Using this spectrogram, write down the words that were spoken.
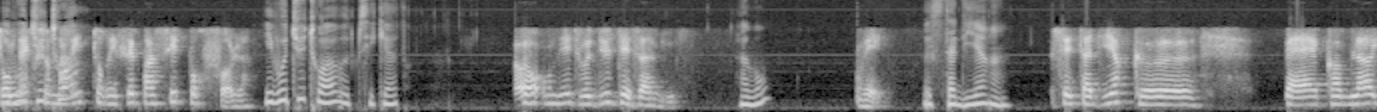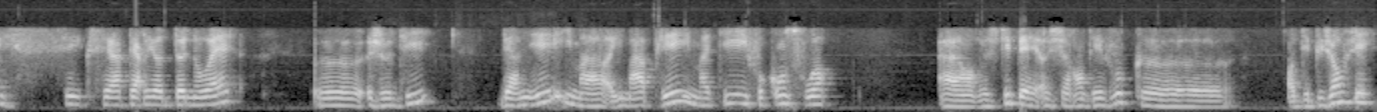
ton ex-mari t'aurait fait passer pour folle. Il vous tutoie, votre psychiatre Euh, on est devenus des amis. Ah bon? Oui. C'est-à-dire? C'est-à-dire que, ben, comme là, il sait que c'est la période de Noël, euh, jeudi dernier, il m'a, il m'a appelé, il m'a dit, il faut qu'on se voit. Alors, je dis, ben, j'ai rendez-vous que, en début janvier.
